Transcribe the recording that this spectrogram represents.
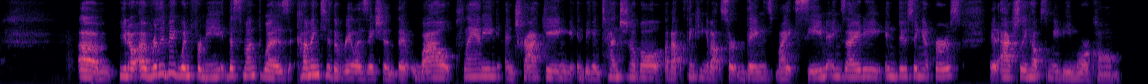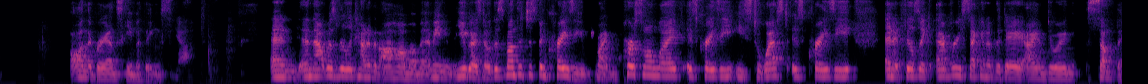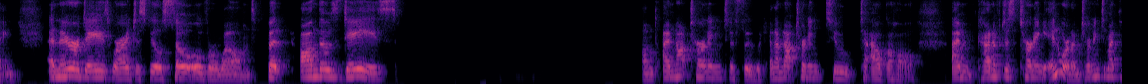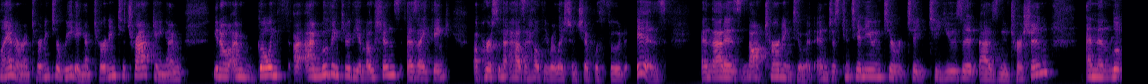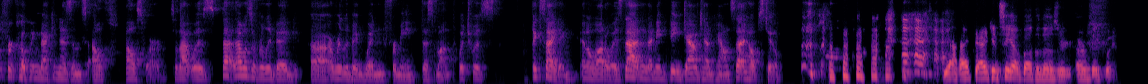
Um, you know, a really big win for me this month was coming to the realization that while planning and tracking and being intentional about thinking about certain things might seem anxiety inducing at first, it actually helps me be more calm on the grand scheme of things. Yeah. And and that was really kind of an aha moment. I mean you guys know this month has just been crazy. My personal life is crazy. East to west is crazy. And it feels like every second of the day i am doing something. And there are days where i just feel so overwhelmed. But on those days i'm not turning to food and i'm not turning to to alcohol I'm kind of just turning inward. I'm turning to my planner. I'm turning to reading. I'm turning to tracking. I'm, you know, I'm going, I'm moving through the emotions as I think a person that has a healthy relationship with food is. And that is not turning to it and just continuing to, to, to use it as nutrition and then look for coping mechanisms else, elsewhere. So that was, that, that was a really big, uh, a really big win for me this month, which was exciting in a lot of ways. That, and I mean, being down 10 pounds, that helps too. yeah, I, I, can see how both of those are, are big wins.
